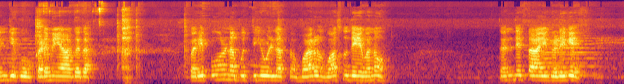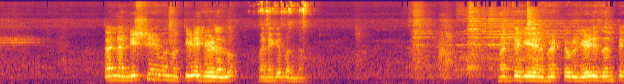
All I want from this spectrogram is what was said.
ಎಂದಿಗೂ ಕಡಿಮೆಯಾಗದ. ಪರಿಪೂರ್ಣ ಬುದ್ಧಿಯುಳ್ಳ ಬಾರ ವಾಸುದೇವನು ತಂದೆ ತಾಯಿಗಳಿಗೆ ತನ್ನ ನಿಶ್ಚಯವನ್ನು ತಿಳಿ ಹೇಳಲು ಮನೆಗೆ ಬಂದನು. ಮಧ್ಯಗೆ ಭಟ್ಟರು ಹೇಳಿದಂತೆ,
